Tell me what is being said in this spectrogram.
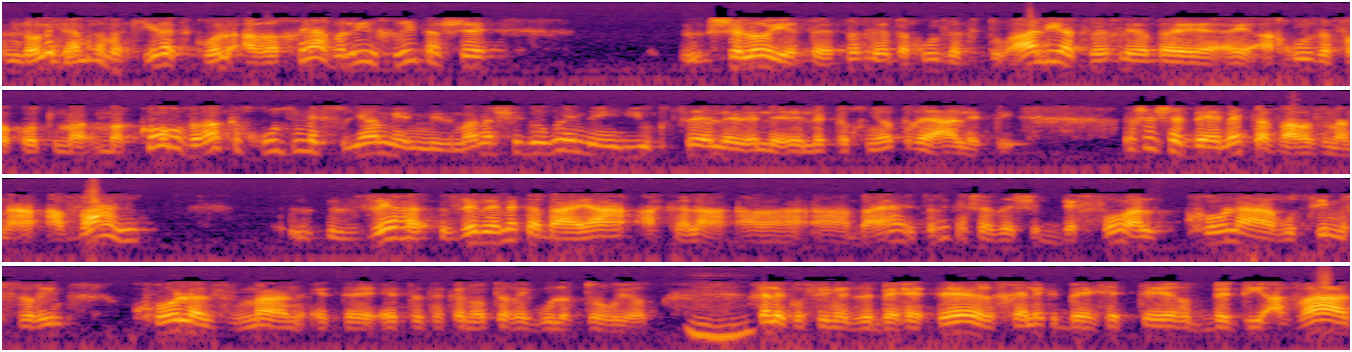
אני לא לגמרי מכיר את כל ערכיה, אבל היא החליטה ש... שלא יהיה, צריך להיות אחוז אקטואליה, צריך להיות אה, אה, אחוז הפקות מקור, ורק אחוז מסוים מזמן השידורים יוקצה לתוכניות ריאליטי. אני חושב שבאמת עבר זמנה, אבל זה, זה באמת הבעיה הקלה. הבעיה היותר קשה זה שבפועל כל הערוצים מפרים כל הזמן את, את התקנות הרגולטוריות. Mm-hmm. חלק עושים את זה בהיתר, חלק בהיתר בדיעבד.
